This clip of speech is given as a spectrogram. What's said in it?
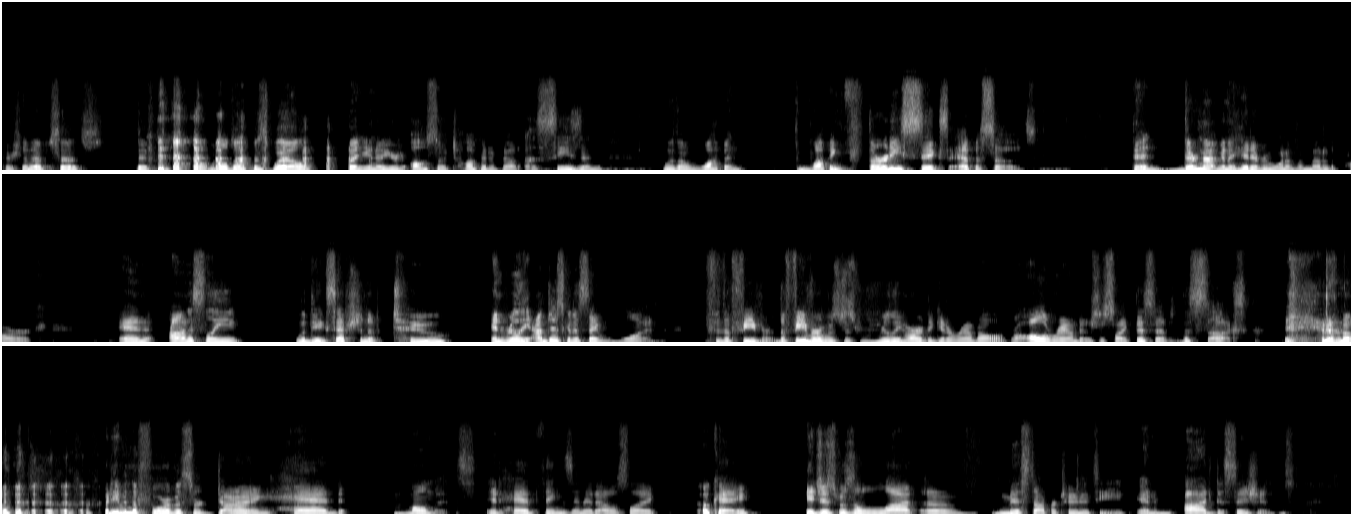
there's some episodes that don't hold up as well, but you know, you're also talking about a season with a whopping whopping 36 episodes. They they're not going to hit every one of them out of the park. And honestly, with the exception of two, and really, I'm just going to say one the fever. The fever was just really hard to get around all all around. It was just like this this sucks, you know. but even the four of us are dying had moments. It had things in it. I was like, okay. It just was a lot of missed opportunity and odd decisions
